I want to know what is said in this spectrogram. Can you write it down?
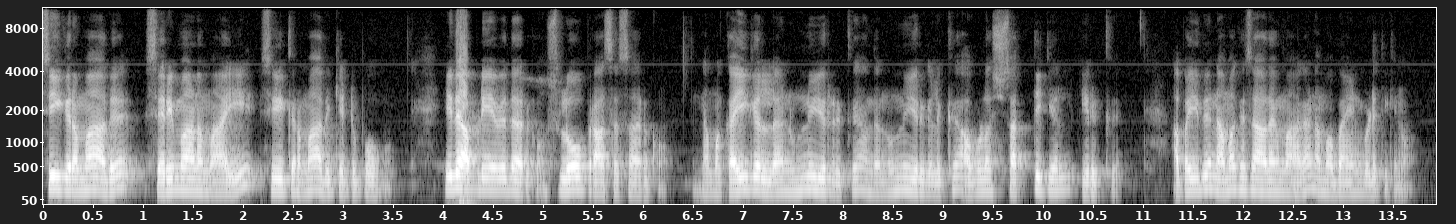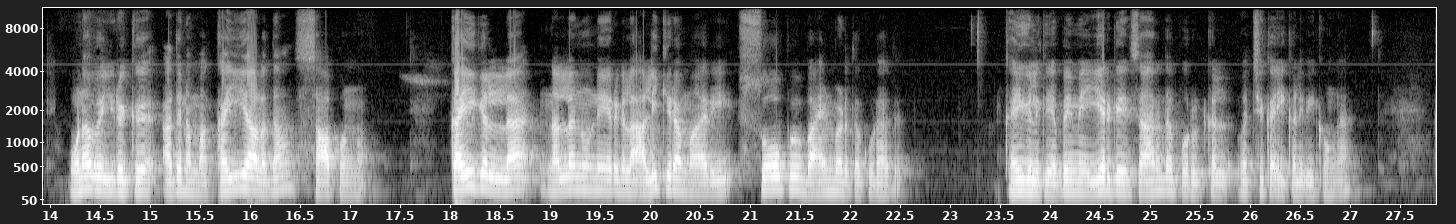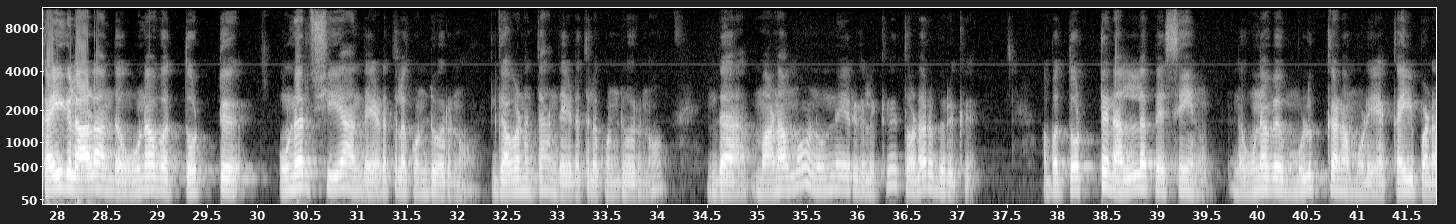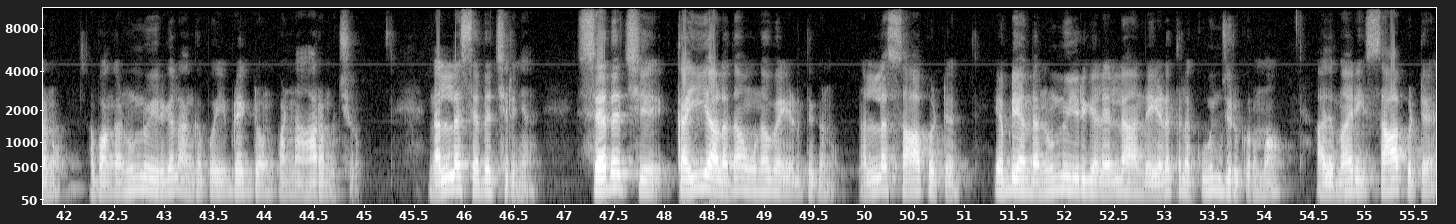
சீக்கிரமாக அது செரிமானமாகி சீக்கிரமாக அது கெட்டு போகும். இது அப்படியே தான் இருக்கும். ஸ்லோ ப்ராசஸாக இருக்கும். நம்ம கைகளில் நுண்ணுயிர் இருக்குது அந்த நுண்ணுயிர்களுக்கு அவ்வளோ சக்திகள் இருக்குது அப்போ இது நமக்கு சாதகமாக நம்ம பயன்படுத்திக்கணும். உணவு இருக்குது அது நம்ம கையால் தான் சாப்பிட்ணும். கைகளில் நல்ல நுண்ணுயிர்களை அழிக்கிற மாதிரி சோப்பு பயன்படுத்தக்கூடாது. கைகளுக்கு எப்பயுமே இயற்கை சார்ந்த பொருட்கள் வச்சு கை கழுவிக்கோங்க. கைகளால் அந்த உணவை தொட்டு உணர்ச்சியை அந்த இடத்துல கொண்டு வரணும். கவனத்தை அந்த இடத்துல கொண்டு வரணும். இந்த மனமும் நுண்ணுயிர்களுக்கு தொடர்பு இருக்குது அப்போ தொட்டு நல்லா பிசையணும். இந்த உணவை முழுக்க நம்முடைய கைப்படணும் அப்போ அங்கே நுண்ணுயிர்கள் அங்கே போய் பிரேக் டவுன் பண்ண ஆரம்பிச்சிடும் நல்லா செதைச்சிருங்க. செதைச்சி கையால் தான் உணவை எடுத்துக்கணும். நல்லா சாப்பிட்டு எப்படி அந்த நுண்ணுயிர்கள் எல்லாம் அந்த இடத்துல குவிஞ்சிருக்கிறோமோ அது மாதிரி சாப்பிட்டு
